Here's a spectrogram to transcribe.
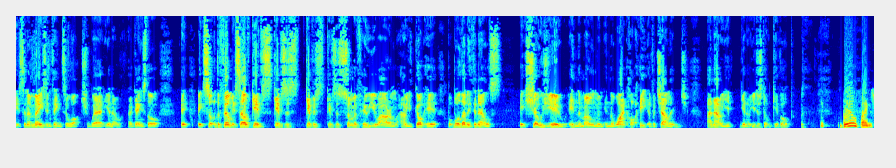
it's an amazing thing to watch. Where you know, against all, it, it's sort of the film itself gives gives us gives us gives us some of who you are and how you've got here. But more than anything else, it shows you in the moment, in the white hot heat of a challenge, and how you you know you just don't give up. Well, thanks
